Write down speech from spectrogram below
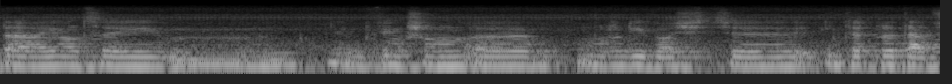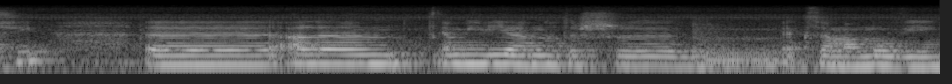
dającej mm, większą możliwość interpretacji. Ale Emilia no też, jak sama mówi,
